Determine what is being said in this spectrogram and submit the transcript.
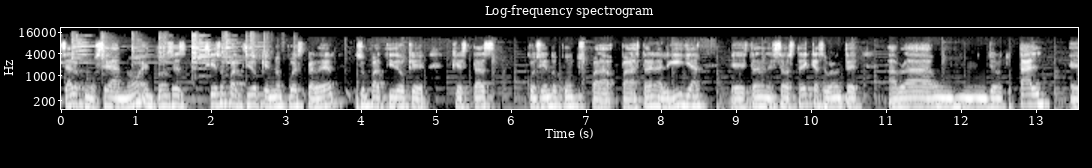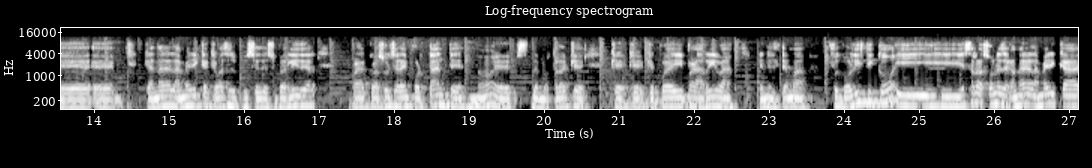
sea lo como sea, ¿no? Entonces, sí es un partido que no puedes perder, es un partido que, que estás consiguiendo puntos para, para estar en la liguilla, eh, están en el Estado Azteca, seguramente habrá un, lleno total, eh, eh, que andar en la América, que va a ser de super líder, para Cruz Azul será importante, ¿no? demostrar que, que, que, puede ir para arriba en el tema futbolístico y, esas razones de ganar el América,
